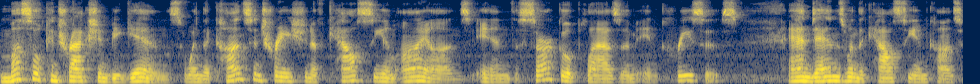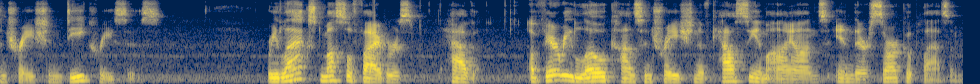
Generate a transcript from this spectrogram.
Muscle contraction begins when the concentration of calcium ions in the sarcoplasm increases and ends when the calcium concentration decreases. Relaxed muscle fibers have a very low concentration of calcium ions in their sarcoplasm,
